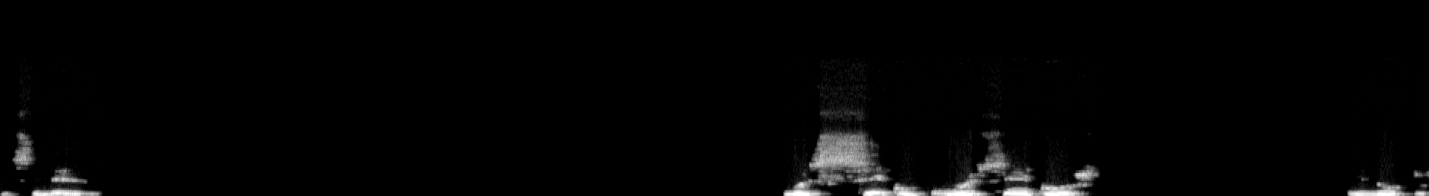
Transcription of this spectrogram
de si mesmo. Nos cinco, nos cinco minutos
